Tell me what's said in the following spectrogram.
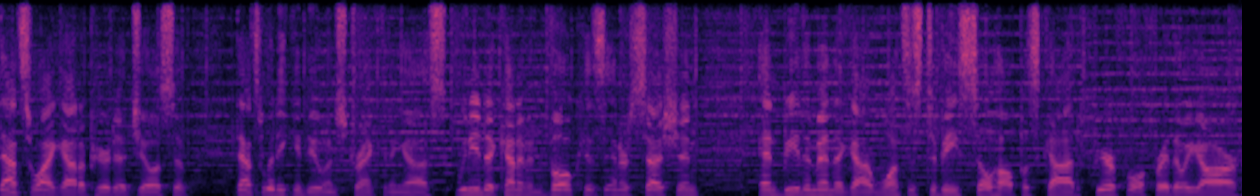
That's why God appeared to Joseph. That's what he can do in strengthening us. We need to kind of invoke his intercession and be the men that God wants us to be. So help us, God. Fearful, afraid that we are.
